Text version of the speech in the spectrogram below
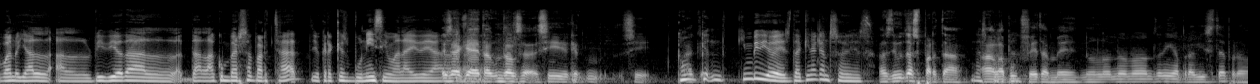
Bueno, hi ha el, el vídeo del, de la conversa per xat, jo crec que és boníssima la idea. És aquest, un dels... Sí, aquest, sí. Com, quin, quin vídeo és? De quina cançó és? Es diu Despertar. Despertar. Ah, la puc fer també. No, no, no, no la tenia prevista, però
